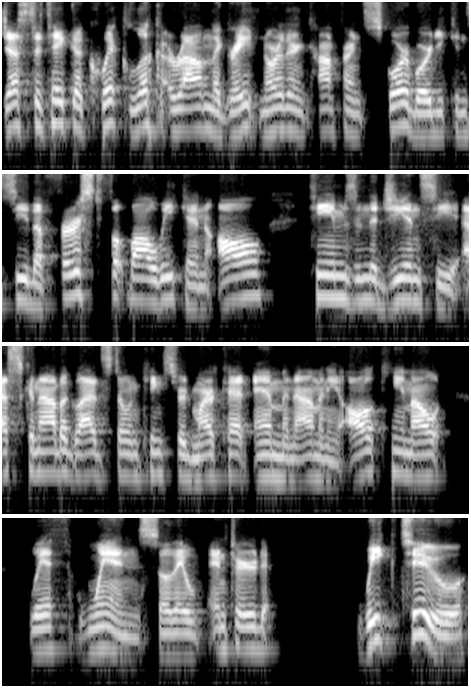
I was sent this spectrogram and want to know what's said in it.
Just to take a quick look around the Great Northern Conference scoreboard, you can see the first football weekend, all teams in the GNC, Escanaba, Gladstone, Kingsford, Marquette, and Menominee all came out with wins. So they entered week two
